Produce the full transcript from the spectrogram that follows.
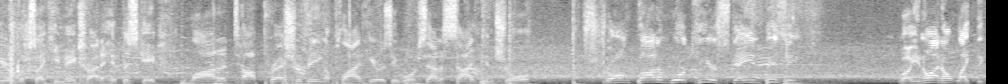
Here. Looks like he may try to hip escape. A lot of top pressure being applied here as he works out of side control. Strong bottom work here, staying busy. Well, you know I don't like the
